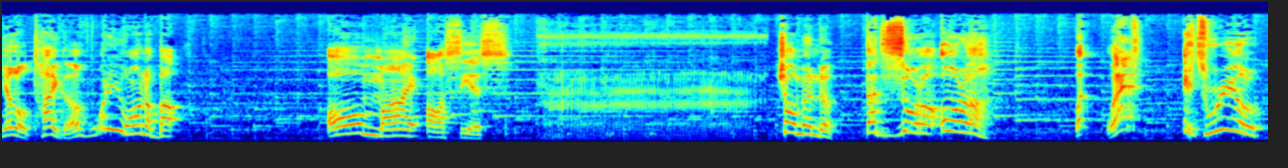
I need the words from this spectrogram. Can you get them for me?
Yellow Tiger? What are you on about? Oh my Arceus. Charmander, that's Zora Aura! What? What? It's real!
